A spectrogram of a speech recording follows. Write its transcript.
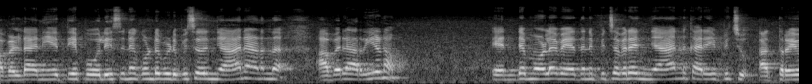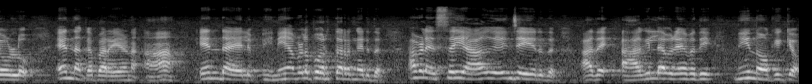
അവളുടെ അനിയത്തിയെ പോലീസിനെ കൊണ്ട് പിടിപ്പിച്ചത് ഞാനാണെന്ന് അവരറിയണം. എന്റെ മോളെ വേദനിപ്പിച്ചവരെ ഞാൻ കരയിപ്പിച്ചു അത്രയേ ഉള്ളൂ എന്നൊക്കെ പറയണം. ആ എന്തായാലും ഇനി അവൾ പുറത്തിറങ്ങരുത്. അവൾ എസ് ഐ ആകുകയും ചെയ്യരുത്. അതെ ആകില്ല രേവതി നീ നോക്കിക്കോ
